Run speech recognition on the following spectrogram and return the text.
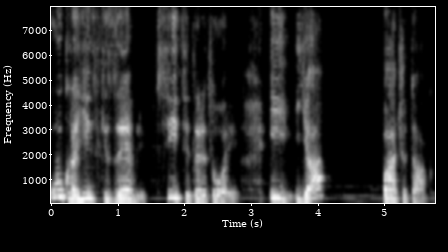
українські землі, всі ці території. І я бачу так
